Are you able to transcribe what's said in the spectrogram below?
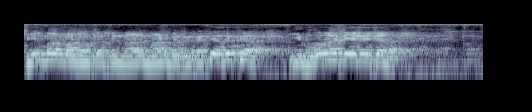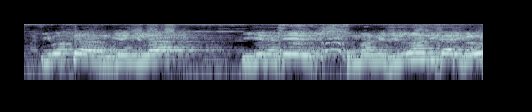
ತೀರ್ಮಾನ ಮಾಡುವಂಥದ್ದನ್ನು ನಾಳೆ ಮಾಡಬೇಕಾಗತ್ತೆ. ಅದಕ್ಕೆ ಈ ಹೋರಾಟ ಏನೈತಲ್ಲ, ಇವತ್ತ ಮುಗಿಯಂಗಿಲ್ಲ. ಈಗೇನೈತಿ, ಸನ್ಮಾನ್ಯ ಜಿಲ್ಲಾಧಿಕಾರಿಗಳು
